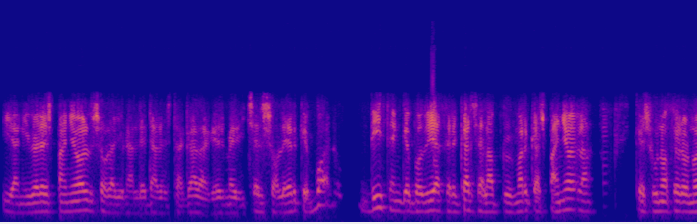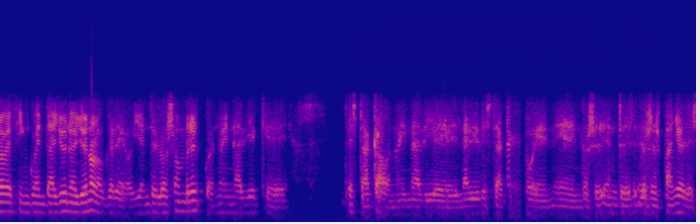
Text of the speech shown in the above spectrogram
y a nivel español solo hay una atleta destacada, que es Merichel Soler, que bueno, dicen que podría acercarse a la plusmarca española, que es 1.0951, yo no lo creo, y entre los hombres pues no hay nadie que destacado, no hay nadie, nadie destacado en, los, entre los españoles.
